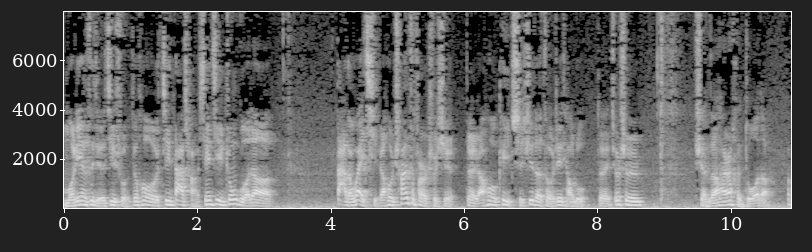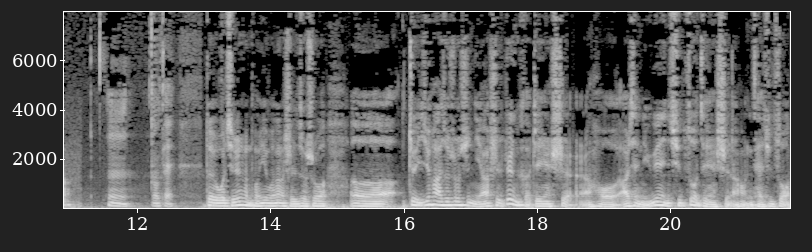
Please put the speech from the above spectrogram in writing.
磨练自己的技术，最后进大厂，先进中国的大的外企，然后 transfer 出去，对，然后可以持续的走这条路，对，就是选择还是很多的啊。嗯，OK。对，我其实很同意文老师就说，呃，就一句话就说是你要是认可这件事，然后而且你愿意去做这件事，然后你才去做，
